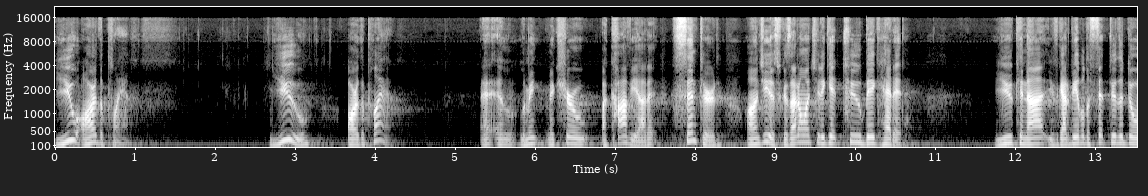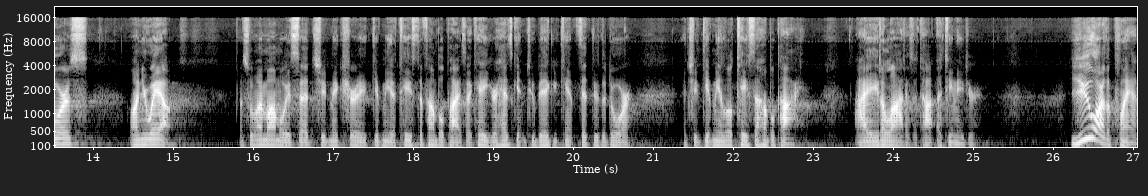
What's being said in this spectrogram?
You are the plan. You are the plan. And, and let me make sure I caveat it centered on Jesus because I don't want you to get too big headed. You cannot, you've got to be able to fit through the doors on your way out. That's what my mom always said. She'd make sure to give me a taste of humble pie. It's like, hey, your head's getting too big, you can't fit through the door. And she'd give me a little taste of humble pie. I ate a lot as a, teenager. You are the plan,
